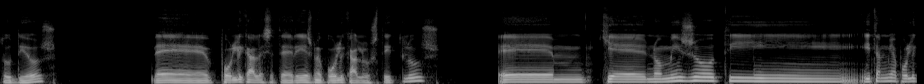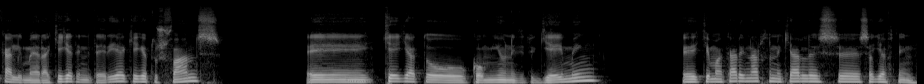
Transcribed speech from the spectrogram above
studios ε, πολύ καλές εταιρείες με πολύ καλούς τίτλους ε, και νομίζω ότι ήταν μια πολύ καλή μέρα και για την εταιρεία και για τους fans ε, και για το community του gaming ε, και μακάρι να έρθουν και άλλες ε, σαν κι αυτήν.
